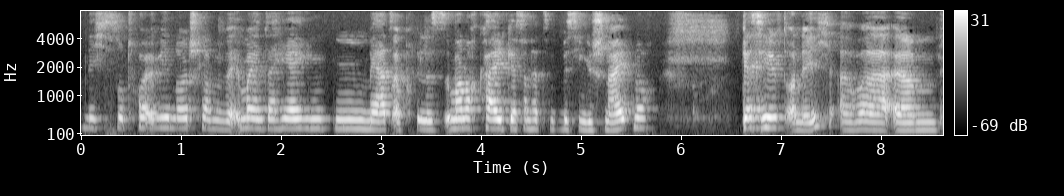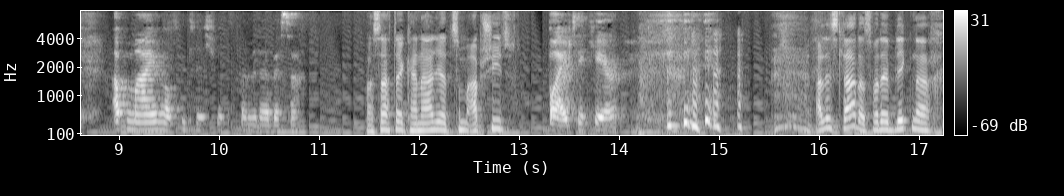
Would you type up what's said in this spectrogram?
nicht so toll wie in Deutschland, weil wir immer hinterherhinken. März, April ist immer noch kalt. Gestern hat es ein bisschen geschneit noch. Das hilft auch nicht, aber ähm, ab Mai hoffentlich wird es dann wieder besser. Was sagt der Kanadier zum Abschied? Bye, take care. Alles klar, das war der Blick nach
